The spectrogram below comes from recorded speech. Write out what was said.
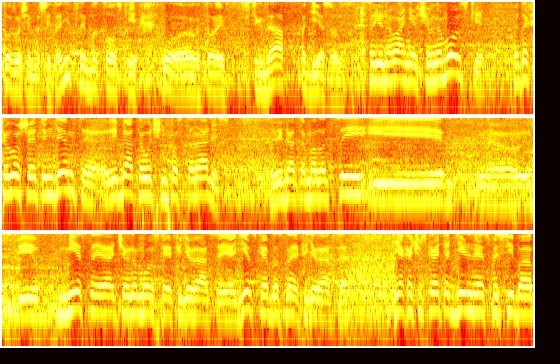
тоже очень большие традиции борцовские, ну, э, которые всегда поддерживались. соревнования в Черноморске. Это хорошая тенденция. Ребята очень постарались. Ребята молодцы. И, э, и местная Черноморская федерация, и Одесская областная федерация. Я хочу сказать отдельное спасибо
